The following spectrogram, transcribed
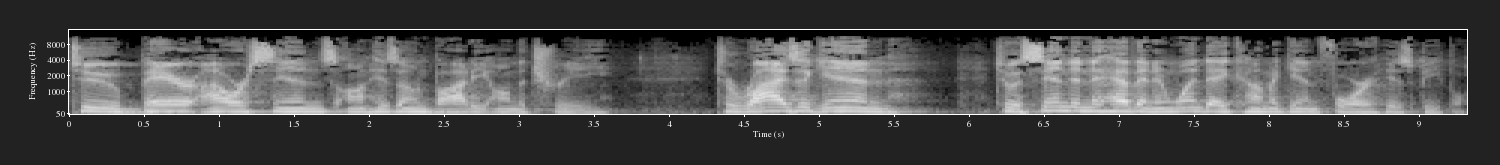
to bear our sins on his own body on the tree, to rise again, to ascend into heaven and one day come again for his people.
